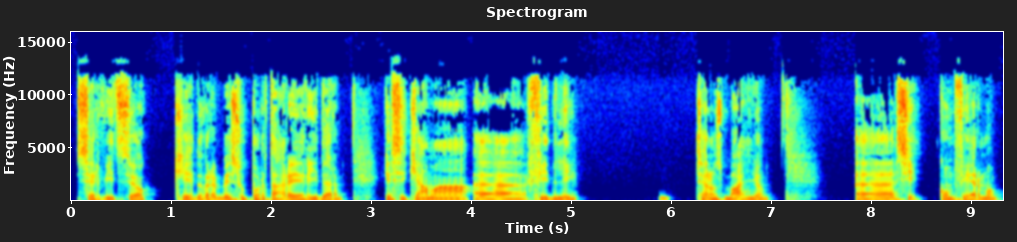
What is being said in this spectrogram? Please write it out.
servizio che dovrebbe supportare Reader che si chiama uh, Feedly, se non sbaglio. Uh, sì, confermo.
